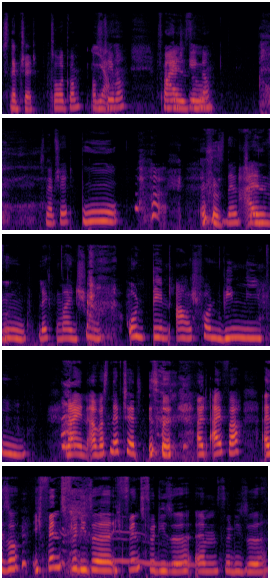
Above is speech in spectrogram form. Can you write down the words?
Snapchat. Zurückkommen aufs Ja. Thema. Feind, Also- Gegner. Snapchat. Buh. Snapchat. Also- Buh. Leck meinen Schuh. Und den Arsch von Winnie Pooh. Nein, aber Snapchat ist halt einfach, also ich finde es für diese, ich finde es für diese, ähm, für diese,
